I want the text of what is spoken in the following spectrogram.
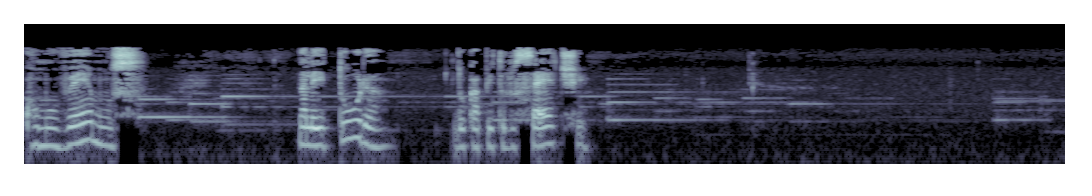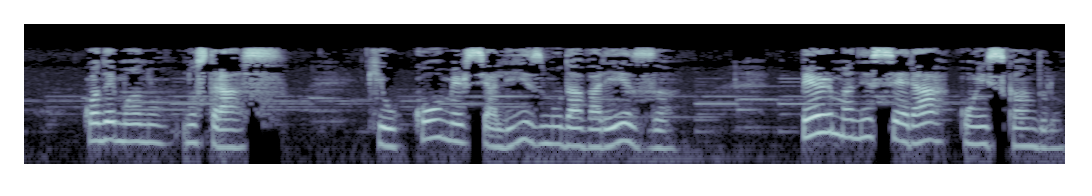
Como vemos na leitura do capítulo 7, quando Emmanuel nos traz que o comercialismo da avareza permanecerá com escândalo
